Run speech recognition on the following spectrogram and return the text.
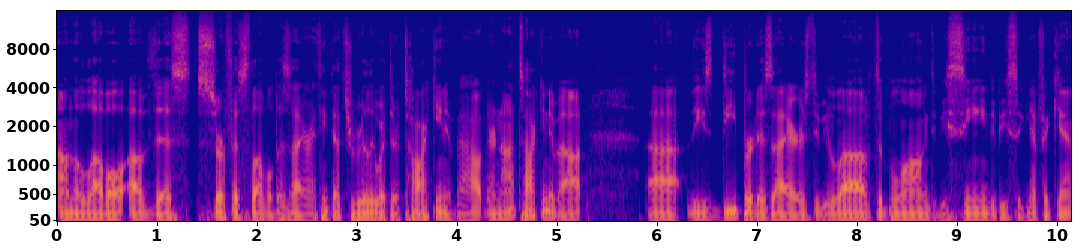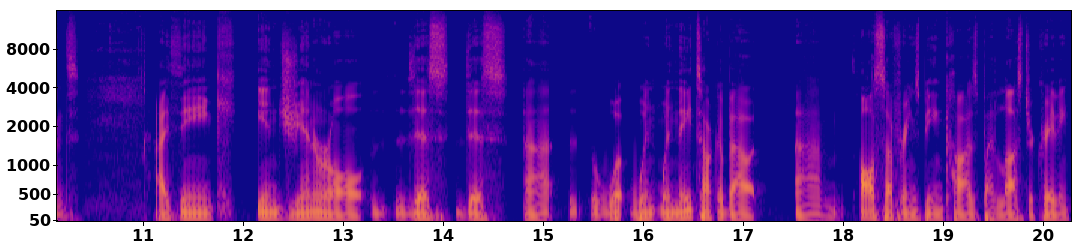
on the level of this surface level desire. I think that's really what they're talking about. They're not talking about uh, these deeper desires to be loved, to belong, to be seen, to be significant. I think in general, this this uh, what when when they talk about um, all sufferings being caused by lust or craving,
